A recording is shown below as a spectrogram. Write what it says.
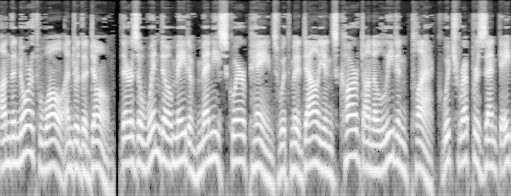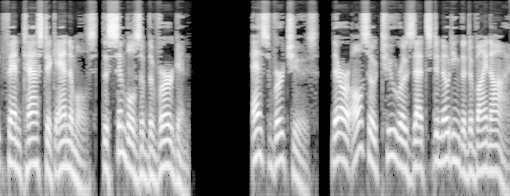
On the north wall under the dome, there is a window made of many square panes with medallions carved on a leaden plaque which represent eight fantastic animals, the symbols of the Virgin's virtues. There are also two rosettes denoting the divine eye.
